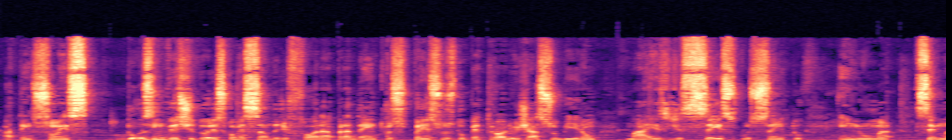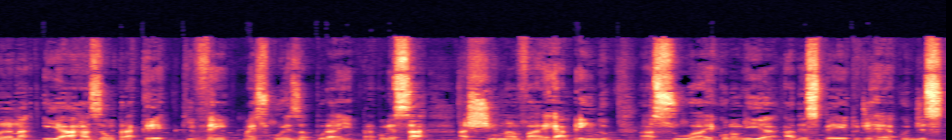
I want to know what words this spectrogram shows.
atenções dos investidores começando de fora para dentro. Os preços do petróleo já subiram mais de 6% em uma semana e há razão para crer que vem mais coisa por aí. Para começar, a China vai reabrindo a sua economia a despeito de recordes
